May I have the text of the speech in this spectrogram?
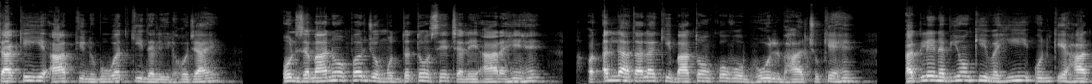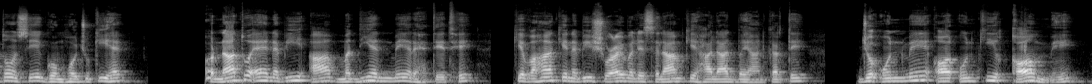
تاکہ یہ آپ کی نبوت کی دلیل ہو جائے۔ ان زمانوں پر جو مدتوں سے چلے آ رہے ہیں اور اللہ تعالیٰ کی باتوں کو وہ بھول بھال چکے ہیں اگلے نبیوں کی وہی ان کے ہاتھوں سے گم ہو چکی ہے۔ اور نہ تو اے نبی، آپ مدین میں رہتے تھے کہ وہاں کے نبی شعیب علیہ السلام کے حالات بیان کرتے، جو ان میں اور ان کی قوم میں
